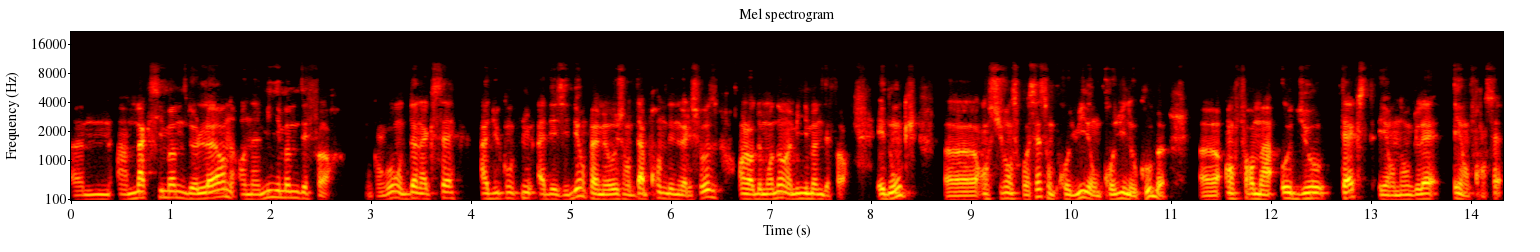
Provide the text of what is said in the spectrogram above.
un maximum de learn en un minimum d'effort. Donc en gros, on donne accès à du contenu, à des idées, on permet aux gens d'apprendre des nouvelles choses en leur demandant un minimum d'effort. Et donc, heu, en suivant ce process, on produit nos cubes, heu, en format audio, texte et en anglais et en français.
